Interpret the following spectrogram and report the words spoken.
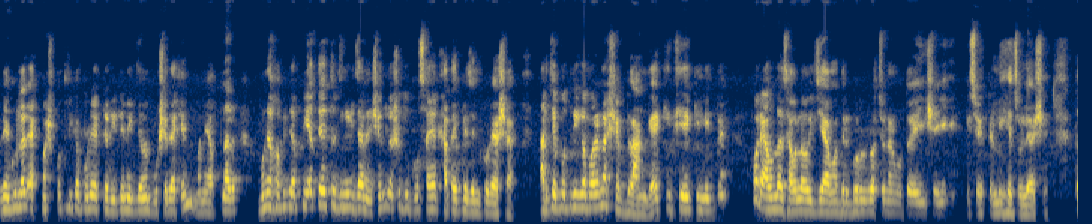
রেগুলার এক মাস পত্রিকা পড়ে একটা রিটেন এক্সামে বসে দেখেন মানে আপনার মনে হবে যে আপনি এত এত জিনিস জানেন, সেগুলো শুধু গোছায় খাতায় প্রেজেন্ট করে আসা। আর যে পত্রিকা পড়ে না, সে ব্লাঙ্গে কি থেকে কি লিখবে? পরে আউলা ঝাউলা ওই যে আমাদের গরুর রচনার মতো এই সেই কিছু একটা লিখে চলে আসে। তো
